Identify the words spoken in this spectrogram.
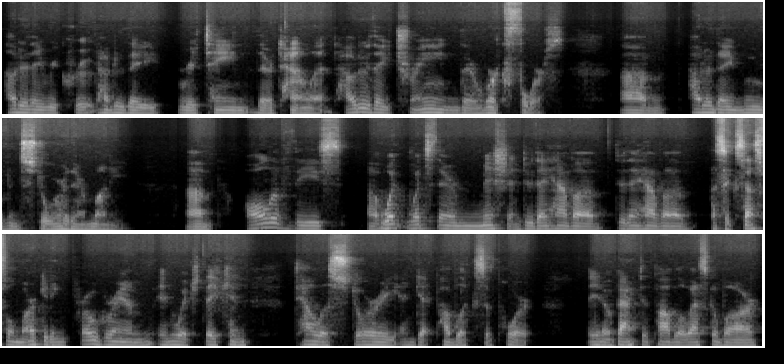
How do they recruit? How do they retain their talent? How do they train their workforce? Um, how do they move and store their money? Um, all of these uh, what what's their mission? Do they have a do they have a, a successful marketing program in which they can tell a story and get public support? You know, back to Pablo Escobar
